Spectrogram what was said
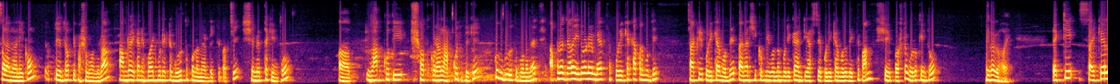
সালামু আলাইকুম। প্রিয় জব পিপাসু বন্ধুরা, আমরা এখানে হোয়াইট বোর্ডে একটা গুরুত্বপূর্ণ ম্যাথ দেখতে পাচ্ছি। সে ম্যাথটা কিন্তু লাভ ক্ষতি শতকরা লাভ ক্ষতি থেকে খুবই গুরুত্বপূর্ণ ম্যাথ আপনারা যারা এই ধরনের ম্যাথ পরীক্ষার খাতার মধ্যে, চাকরির পরীক্ষার মধ্যে, প্রাইমারি শিক্ষক নিবন্ধন পরীক্ষা, এনটিআরসি পরীক্ষার মধ্যে দেখতে পান, সেই প্রশ্নগুলো কিন্তু এভাবে হয়। একটি সাইকেল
